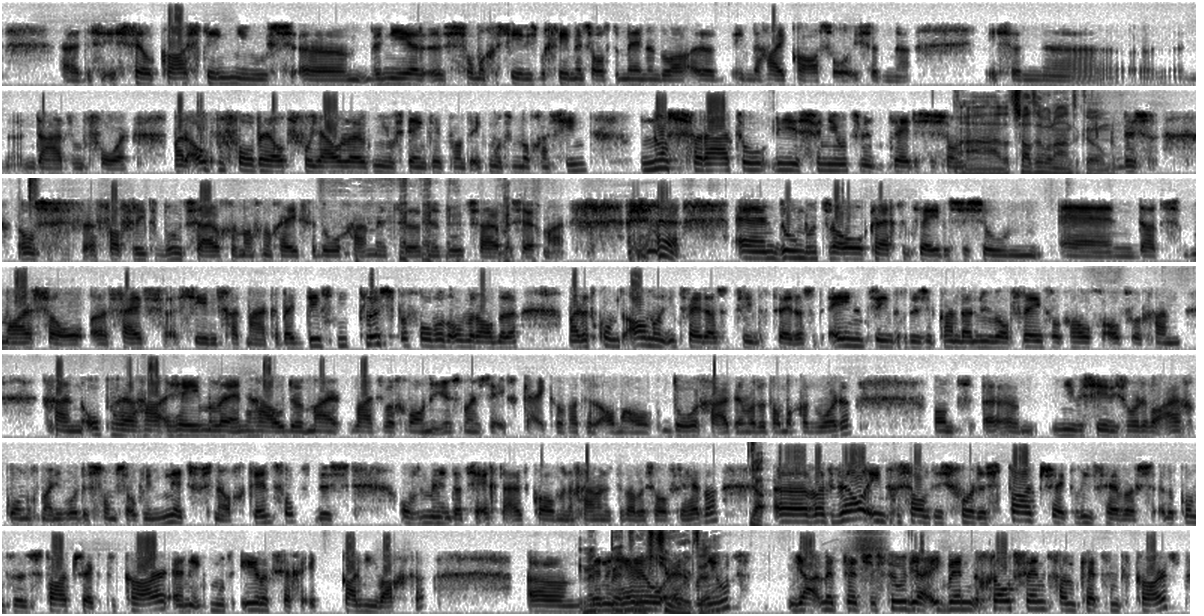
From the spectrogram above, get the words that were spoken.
eh, dus er is veel casting nieuws. Ehm, wanneer eh, sommige series beginnen, zoals The Man in the, eh, in High Castle, is een, is een, een datum voor. Maar ook bijvoorbeeld voor jou leuk nieuws, denk ik, want ik moet hem nog gaan zien. Nosferatu, die is vernieuwd met het tweede seizoen. Ah, dat zat er wel aan te komen. Dus onze f- favoriete bloedzuiger mag nog even doorgaan met, eh, met bloedzuigen, zeg maar. en Doom Patrol krijgt een tweede seizoen. En dat Marvel eh, vijf eh, series gaat maken bij Disney Plus bijvoorbeeld onder andere. Maar dat komt allemaal in 2020, 2021. Dus ik kan daar nu wel vreselijk hoog over gaan, gaan ophemelen en houden. Maar laten we gewoon eerst maar eens even kijken wat er allemaal doorgaat en wat het allemaal gaat worden. Want ehm, nieuwe series worden wel aangekondigd, maar die worden soms ook weer net zo snel gecanceld. Dus op het moment dat ze echt uitkomen, dan gaan we het er wel eens over hebben. Ja. Eh, wat wel interessant is voor de Star Trek liefhebbers, er komt een Star Trek Picard. En ik moet eerlijk zeggen, ik kan niet wachten. Ehm, Ik ben Patrick heel Stewart, erg hè? benieuwd. Ja, met Patrick Stewart. Ja, ik ben groot fan van Captain Picard.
